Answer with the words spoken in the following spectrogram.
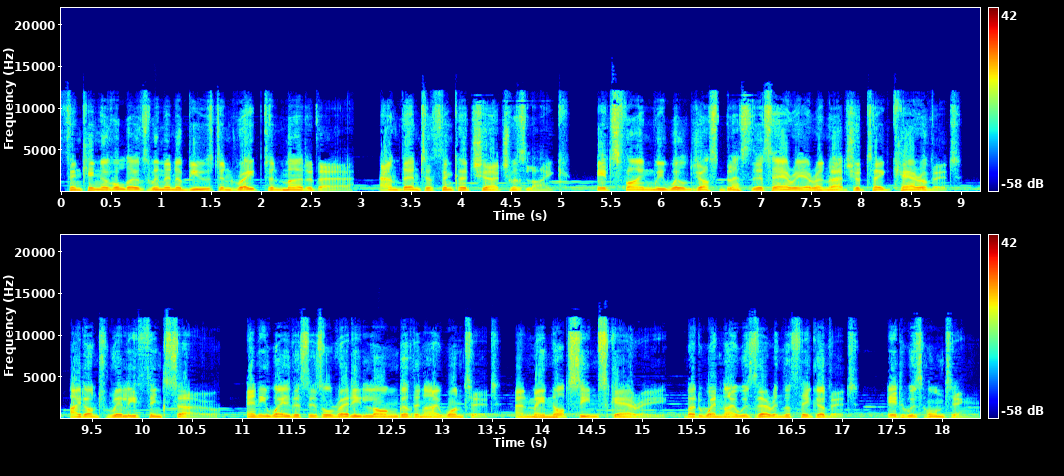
Thinking of all those women abused and raped and murdered there, and then to think a church was like, it's fine we will just bless this area and that should take care of it. I don't really think so. Anyway this is already longer than I wanted and may not seem scary, but when I was there in the thick of it, it was haunting.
